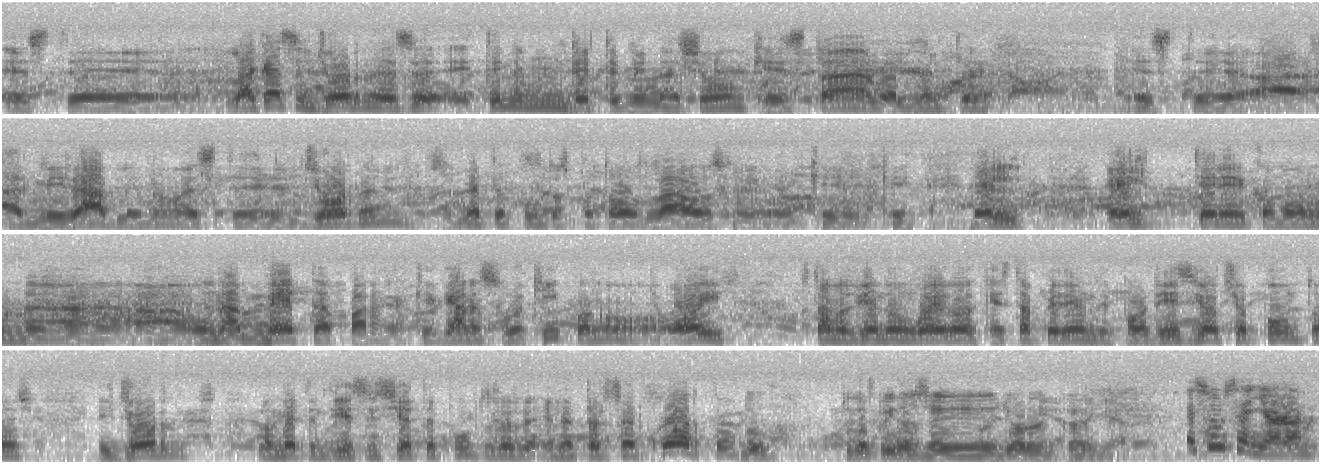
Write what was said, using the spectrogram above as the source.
este, la que hacen Jordan es, eh, tienen una determinación que está realmente este, a- admirable, ¿no? Este, Jordan se mete puntos por todos lados, eh, que, que él, él tiene como una, a- una meta para que gane su equipo, ¿no? Hoy estamos viendo un juego que está perdiendo por 18 puntos y Jordan lo mete en 17 puntos en el tercer cuarto. ¿Tú, tú qué opinas de Jordan, Carolina? Es un señorón.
